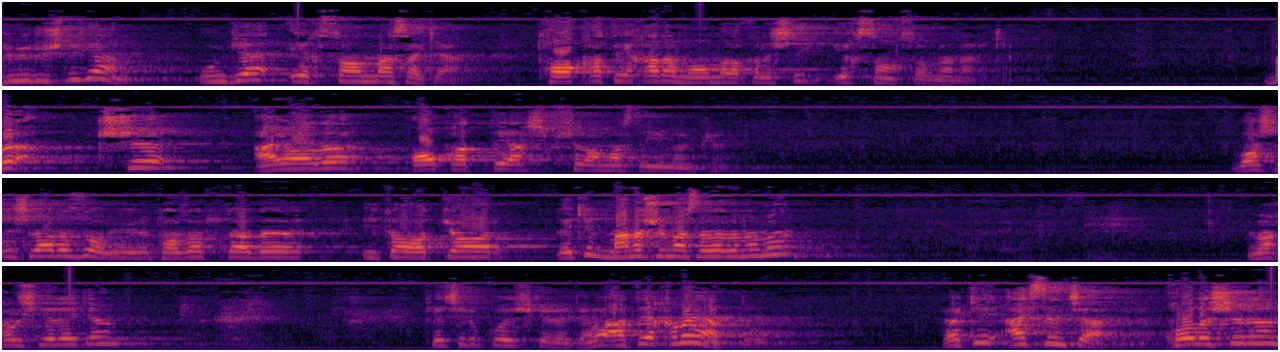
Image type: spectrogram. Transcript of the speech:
buyurishlik ham unga ehson emas ekan. Toqatiga qarab muomala qilishlik ihson hisoblanar ekan. Bir kishi ayoli ovqatni yaxshi pishira olmasligi mumkin. Boshqa ishlari zo'r, uyini toza tutadi, itoatkor, lekin mana shu masalada nima? Nima qilish kerak ekan? Kechirib qo'yish kerak ekan. U atay qilmayapti u. Yoki aksincha, qo'li shirin,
